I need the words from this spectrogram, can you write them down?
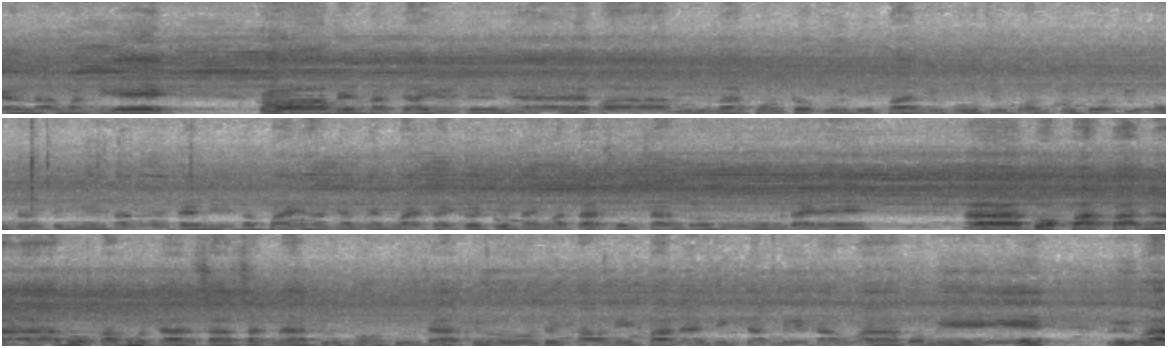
การละวันนี้ ก็เป็นปัจจัยให้ถึงความผลทุกข์อุนิพพานอยู่ผู้ทุกคนทุกตนทุกองค์นั้นจึงมีตั้งแต่นี้ต่อไปหากยังเงินไว้แต่เกิดอยู่ในวัฏสงสารก็ได้พวกปะปานาพวกปะพุทธศาสนาทุกโพทุกชาติทุกถึงเข้านิพพานนั้นจริงจังมีคำว่าบ่มีหรือว่า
